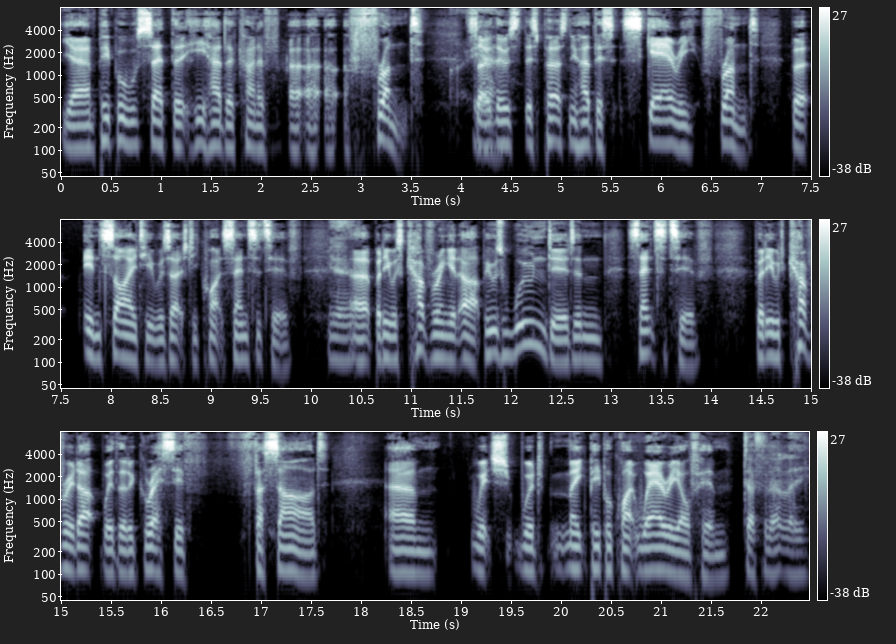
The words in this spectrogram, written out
Yeah, and people said that he had a kind of a, a, a front. So Yeah. there was this person who had this scary front, but inside he was actually quite sensitive. Yeah. Uh, but he was covering it up. He was wounded and sensitive, but he would cover it up with an aggressive facade, um, which would make people quite wary of him. Definitely.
